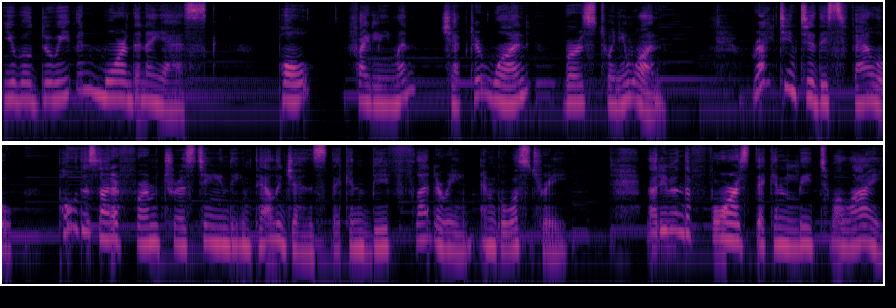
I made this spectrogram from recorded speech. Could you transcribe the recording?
you will do even more than I ask. Paul, Philemon, chapter 1, verse 21. Writing to this fellow, Paul does not affirm trusting in the intelligence that can be flattering and go astray, not even the force that can lead to a lie,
